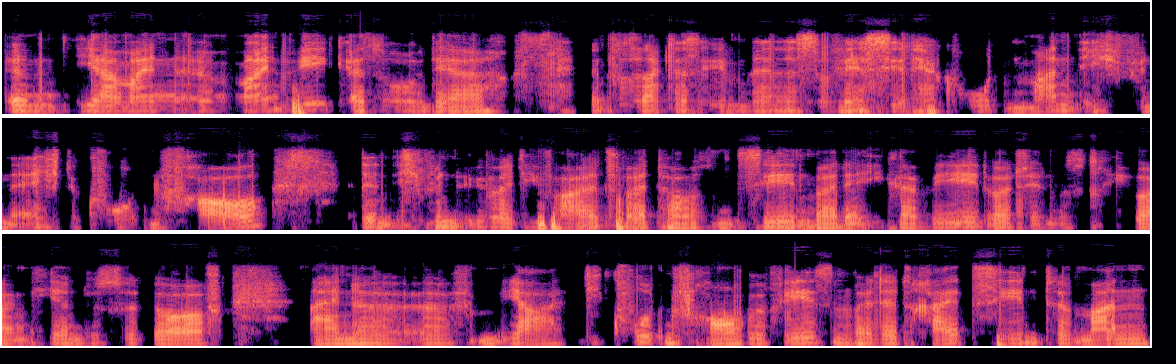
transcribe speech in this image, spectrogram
Ähm, ja, mein, äh, mein Weg, also der, du sagtest eben, Dennis, du wärst hier der Quotenmann. Ich bin eine echte Quotenfrau, denn ich bin über die Wahl 2010 bei der IKB, Deutsche Industriebank hier in Düsseldorf, eine, äh, ja, die Quotenfrau gewesen, weil der 13. Mann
